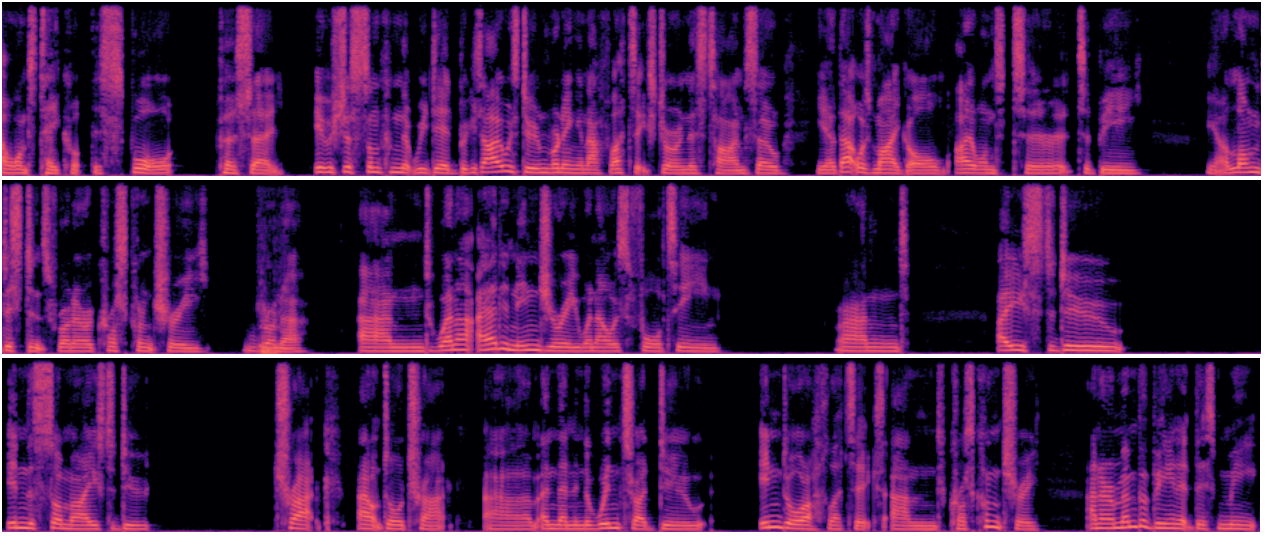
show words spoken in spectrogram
I want to take up this sport per se. It was just something that we did because I was doing running and athletics during this time. So, you know, that was my goal. I wanted to, to be, you know, a long distance runner, a cross country runner. And when I, I had an injury when I was 14, and I used to do in the summer, I used to do track, outdoor track, um, and then in the winter, I'd do indoor athletics and cross country. And I remember being at this meet,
